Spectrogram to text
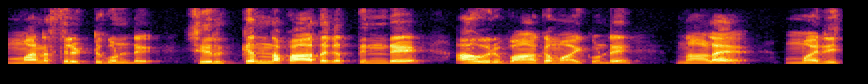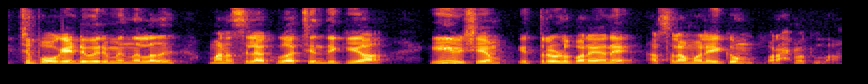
മനസ്സിലിട്ടുകൊണ്ട് ചിർക്കെന്ന പാതകത്തിന്റെ ആ ഒരു ഭാഗമായിക്കൊണ്ട് നാളെ മരിച്ചു പോകേണ്ടി വരും എന്നുള്ളത് മനസ്സിലാക്കുക ചിന്തിക്കുക. ഈ വിഷയം ഇത്രയുള്ളൂ പറയാൻ അസ്സാം വലൈക്കും വറഹമത്തുള്ള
